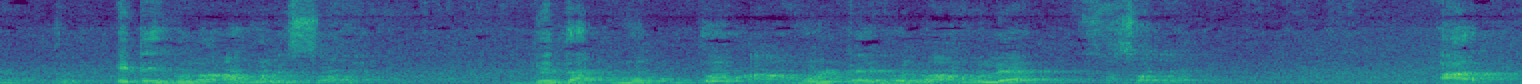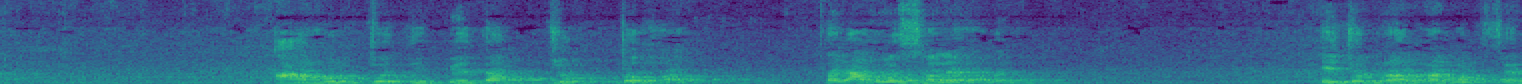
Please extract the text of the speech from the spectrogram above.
মুক্ত। এটাই হলো আমলের সলে। বেদাত মুক্ত আমলটাই হলো আমলে চলে আর আমল যদি বেদাত যুক্ত হয়, তাহলে আমলে সলে হবে না। এই জন্য আল্লাহ বলছেন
